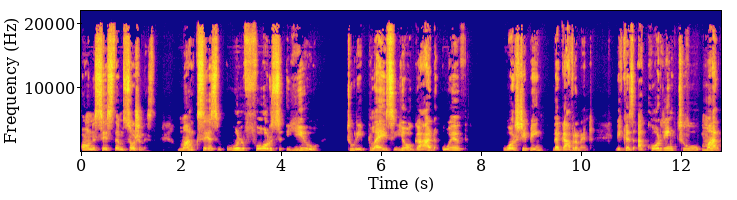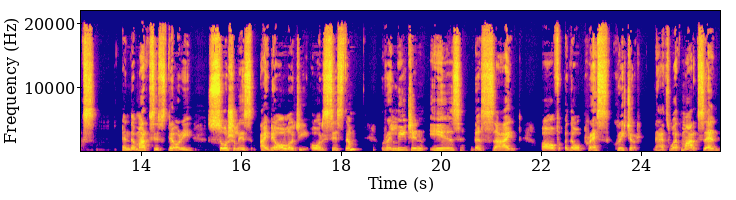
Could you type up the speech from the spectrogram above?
own system socialist. Marxism will force you to replace your God with worshiping the government. Because according to Marx and the Marxist theory, socialist ideology or system religion is the side of the oppressed creature. That's what Marx said.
